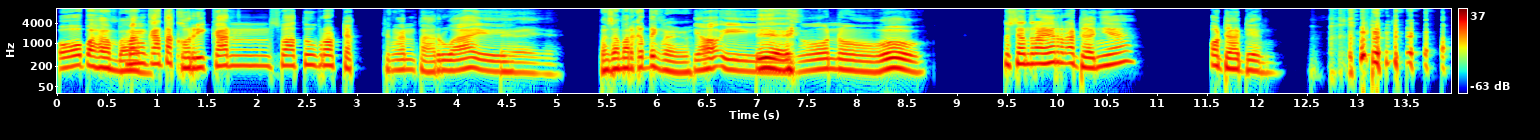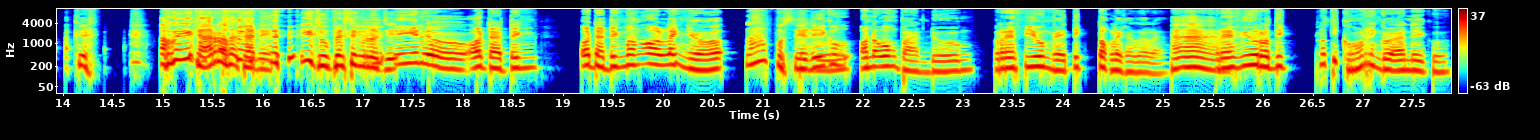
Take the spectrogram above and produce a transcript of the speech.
Oh paham paham. mengkategorikan suatu produk dengan baru aja. Iya iya. Bahasa marketing lah ya. Yoi. Iya. Ngono. Terus yang terakhir adanya odadeng. Aku ini gak harus aja nih. Ini jubrek sing ngeru, Ci. Iki lho, oh dading oh dading mang oleng yo. Lapus sih. Jadi iku ono wong Bandung review nggak TikTok lah kata lah. Heeh. Review roti roti goreng kok aneh iku.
